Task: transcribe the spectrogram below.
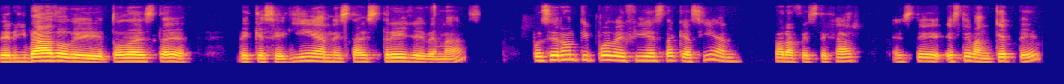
derivado de toda esta, de que seguían esta estrella y demás, pues era un tipo de fiesta que hacían para festejar este, este banquete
